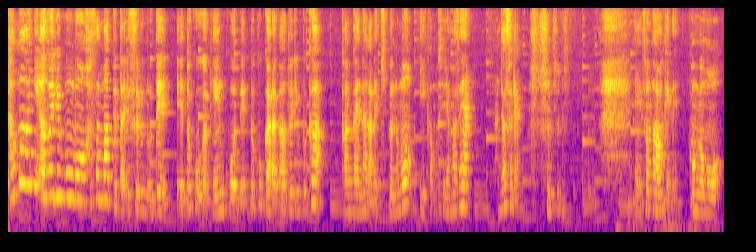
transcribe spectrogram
たまにアドリブも挟まってたりするので、どこが原稿でどこからがアドリブか考えながら聞くのもいいかもしれません。なんじゃそりゃ。えー、そんなわけで今後も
